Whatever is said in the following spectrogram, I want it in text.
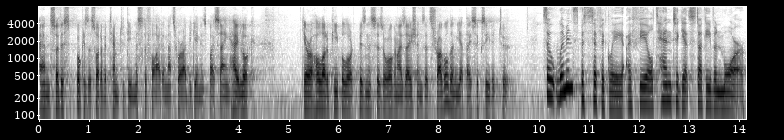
And so this book is a sort of attempt to demystify it, and that's where I begin, is by saying, hey, look, here are a whole lot of people or businesses or organizations that struggled, and yet they succeeded too. So, women specifically, I feel, tend to get stuck even more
